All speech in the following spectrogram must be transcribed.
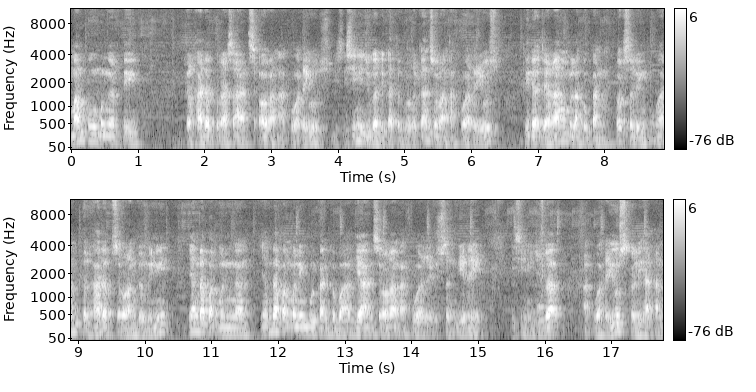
mampu mengerti terhadap perasaan seorang Aquarius. Di sini juga dikategorikan seorang Aquarius tidak jarang melakukan perselingkuhan terhadap seorang Gemini yang dapat yang dapat menimbulkan kebahagiaan seorang Aquarius sendiri. Di sini juga Aquarius kelihatan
